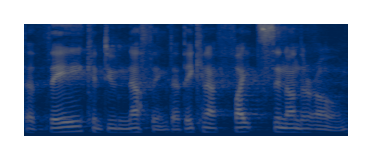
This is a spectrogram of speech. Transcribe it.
that they can do nothing, that they cannot fight sin on their own.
